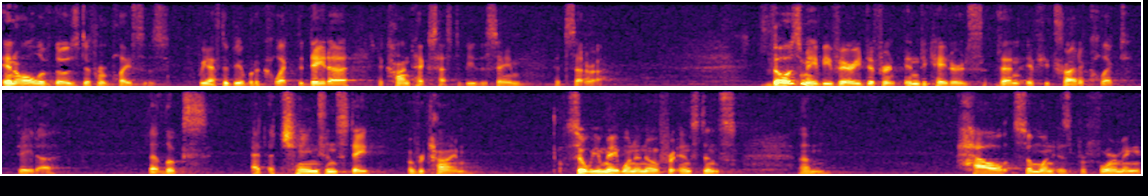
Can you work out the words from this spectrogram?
in all of those different places. We have to be able to collect the data, the context has to be the same, etc. Those may be very different indicators than if you try to collect data that looks at a change in state over time. So we may want to know, for instance, um, how someone is performing,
